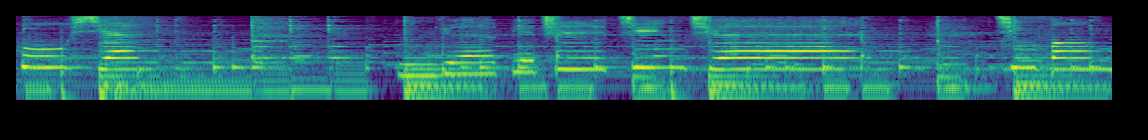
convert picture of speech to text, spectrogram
忽见。明月别枝惊鹊，清风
